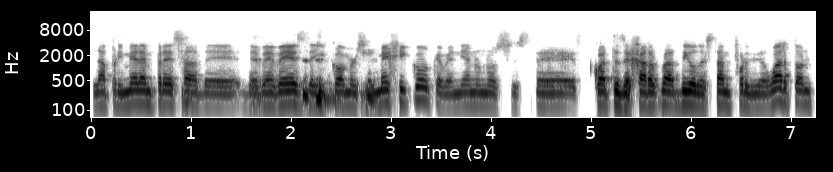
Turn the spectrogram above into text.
la primera empresa de, bebés de e-commerce en México, que venían unos este, cuates de Harvard, digo, de Stanford y de Wharton.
